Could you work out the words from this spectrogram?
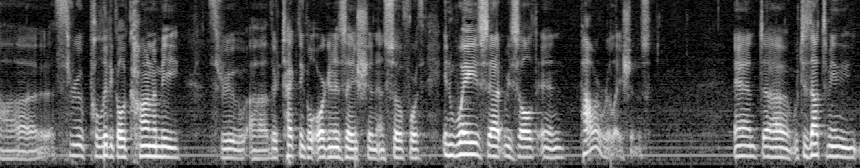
uh, through political economy, through uh, their technical organization and so forth, in ways that result in power relations. And uh, which is not to mean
